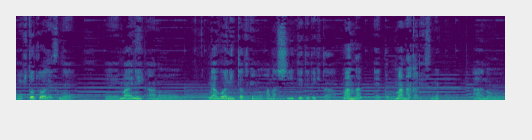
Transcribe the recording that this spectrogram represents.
えー、一つはですね、えー、前に、あの、名古屋に行った時のお話で出てきた、マナカ、えっ、と、マナカですね。あの、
